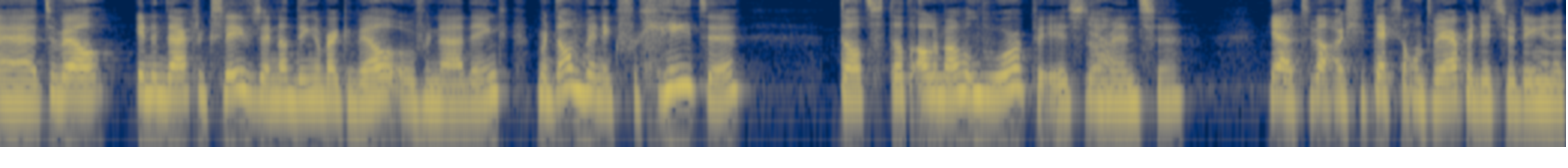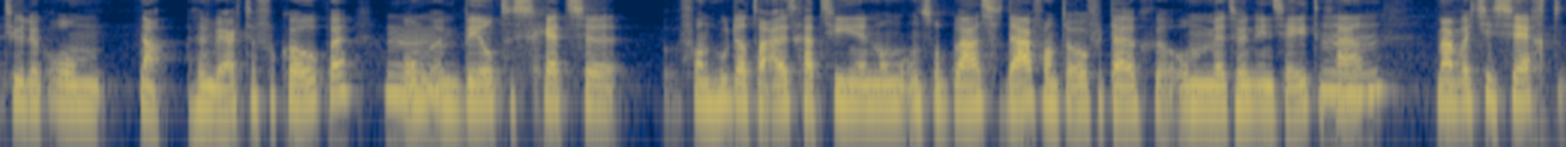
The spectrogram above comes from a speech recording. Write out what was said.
Eh, terwijl in het dagelijks leven zijn dat dingen waar ik wel over nadenk. Maar dan ben ik vergeten dat dat allemaal ontworpen is door Ja. mensen. Ja, terwijl architecten ontwerpen dit soort dingen natuurlijk om nou, hun werk te verkopen. Om een beeld te schetsen van hoe dat eruit gaat zien. En om ons op basis daarvan te overtuigen om met hun in zee te gaan. Maar wat je zegt,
